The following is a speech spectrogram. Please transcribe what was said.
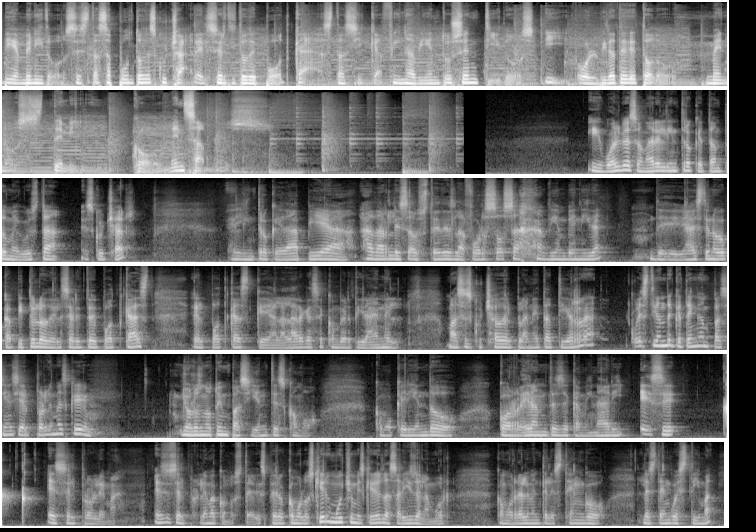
Bienvenidos, estás a punto de escuchar el cerdito de podcast, así que afina bien tus sentidos y olvídate de todo, menos de mí. Comenzamos. Y vuelve a sonar el intro que tanto me gusta escuchar. El intro que da pie a, darles a ustedes la forzosa bienvenida de, a este nuevo capítulo del cerdito de podcast el podcast que a la larga se convertirá en el más escuchado del planeta Tierra. Cuestión de que tengan paciencia. El problema es que yo los noto impacientes como, como queriendo correr antes de caminar y ese es el problema. Ese es el problema con ustedes. Pero como los quiero mucho, mis queridos lazarillos del amor, como realmente les tengo, les tengo estima,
